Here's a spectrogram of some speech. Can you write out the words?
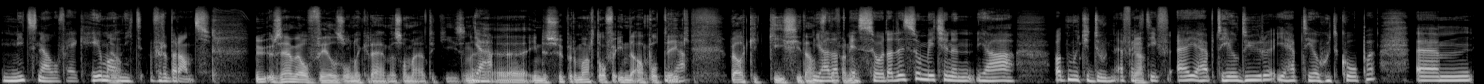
niet snel of eigenlijk helemaal niet verbrandt. Nu, er zijn wel veel zonnecrèmes om uit te kiezen. Ja. Hè? Uh, in de supermarkt of in de apotheek. Welke kies je dan, Ja, dat is zo. Dat is zo'n beetje een... Ja, wat moet je doen, effectief? Je hebt heel dure, je hebt heel goedkope. Um,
